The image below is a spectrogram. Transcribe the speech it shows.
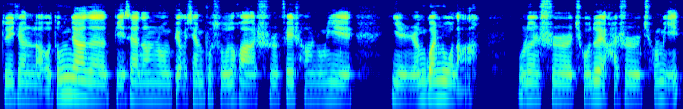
对阵老东家的比赛当中表现不俗的话，是非常容易引人关注的啊！无论是球队还是球迷，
